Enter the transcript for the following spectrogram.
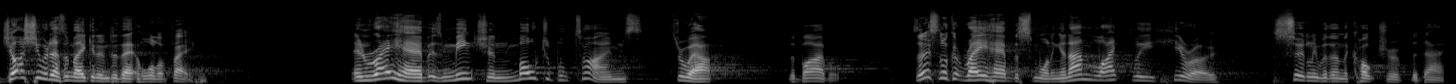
Joshua doesn't make it into that hall of faith. And Rahab is mentioned multiple times throughout the Bible. So let's look at Rahab this morning, an unlikely hero, certainly within the culture of the day.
